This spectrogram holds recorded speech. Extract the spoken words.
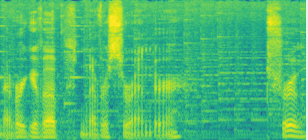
Never give up, never surrender. True.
